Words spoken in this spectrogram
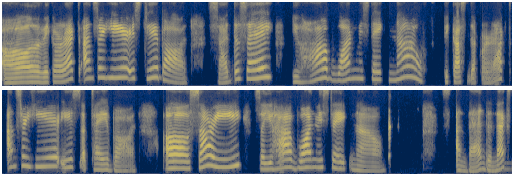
Oh, the correct answer here is table. Sad to say, you have one mistake now because the correct answer here is a table. Oh, sorry. So you have one mistake now. And then the next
